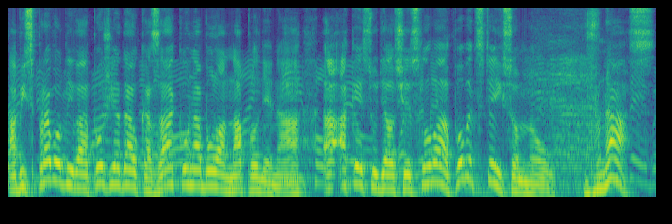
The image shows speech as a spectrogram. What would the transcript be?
aby spravodlivá požiadavka zákona bola naplnená. A aké sú ďalšie slova? Povedzte ich so mnou. V nás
